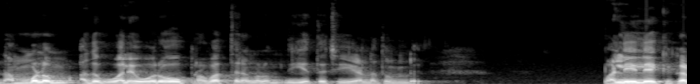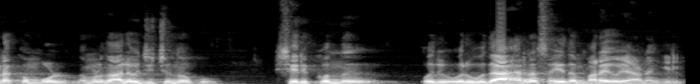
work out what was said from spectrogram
നമ്മളും അതുപോലെ ഓരോ പ്രവർത്തനങ്ങളും നീയത്ത് ചെയ്യേണ്ടതുണ്ട്. പള്ളിയിലേക്ക് കടക്കുമ്പോൾ നമ്മളൊന്ന് ആലോചിച്ചു നോക്കൂ. ശരിക്കൊന്ന് ഒരു ഒരു ഉദാഹരണ സഹിതം പറയുകയാണെങ്കിൽ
